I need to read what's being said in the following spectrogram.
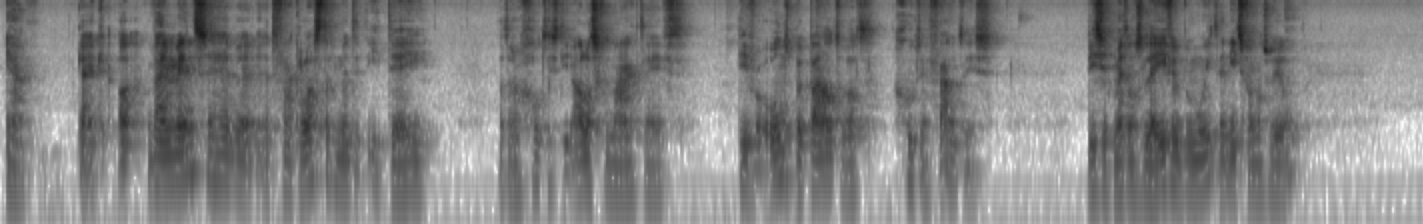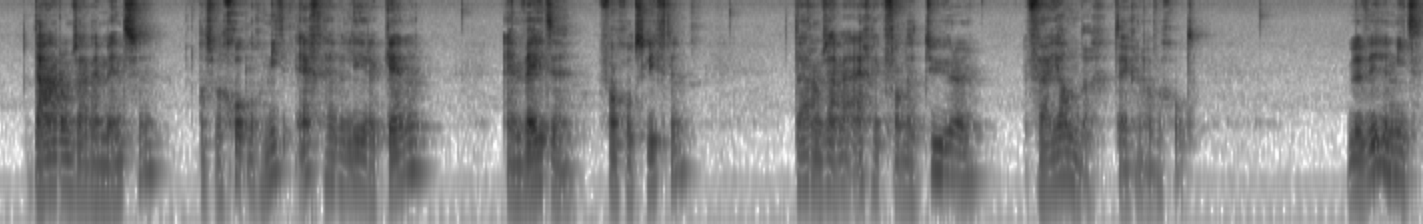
Ja, kijk, wij mensen hebben het vaak lastig met het idee dat er een God is die alles gemaakt heeft, die voor ons bepaalt wat goed en fout is, die zich met ons leven bemoeit en iets van ons wil daarom zijn wij mensen, als we God nog niet echt hebben leren kennen en weten van Gods liefde, daarom zijn wij eigenlijk van nature vijandig tegenover God. We willen niet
